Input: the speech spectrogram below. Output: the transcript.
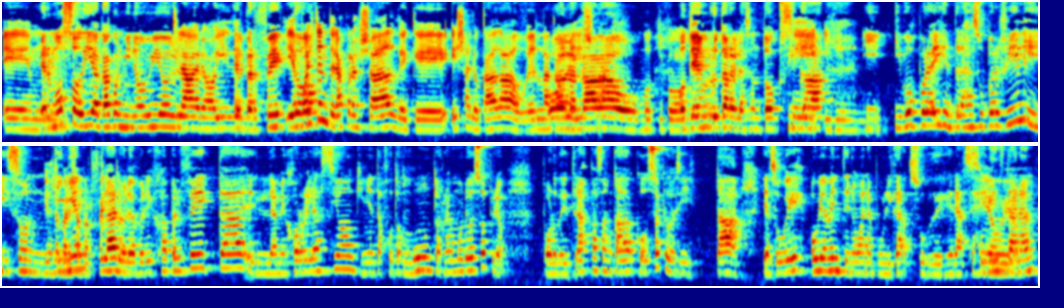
em, hermoso día acá con mi novio. el- Claro, y de- el perfecto. Y después te enterás por allá de que ella lo caga o él la o caga. la a ella, caga o, tipo, o tienen bruta relación tóxica Sí, y- y, y vos por ahí entras a su perfil y son Y es la pareja 500 perfecta. claro la pareja perfecta la mejor relación 500 fotos Mm. juntos re amorosos pero por detrás pasan cada cosa que vos decís está y a su vez obviamente no van a publicar sus desgracias Sí, en obvio. Instagram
